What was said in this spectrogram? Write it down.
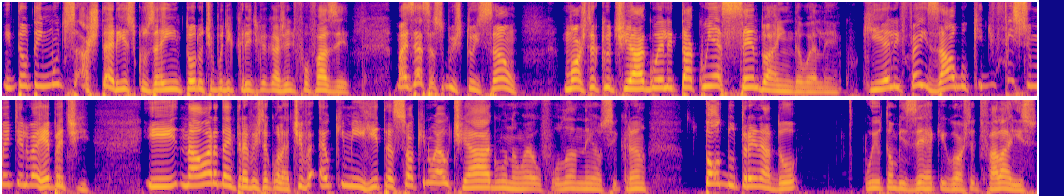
Então tem muitos asteriscos aí em todo tipo de crítica que a gente for fazer. Mas essa substituição mostra que o Thiago ele tá conhecendo ainda o elenco, que ele fez algo que dificilmente ele vai repetir. E na hora da entrevista coletiva é o que me irrita, só que não é o Thiago, não é o fulano, nem é o Cicrano. Todo treinador, o Wilton Bezerra que gosta de falar isso,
